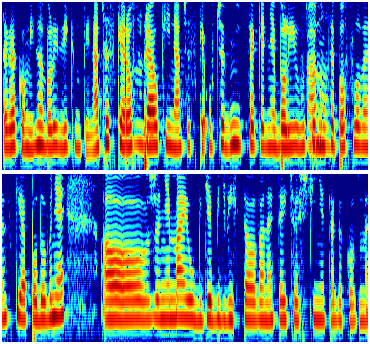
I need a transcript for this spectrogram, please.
tak ako my sme boli zvyknutí na české rozprávky, mm-hmm. na české učebnice, keď neboli učebnice ano. po slovensky a podobne, že nemajú kde byť vystavované tej češtine, tak ako sme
